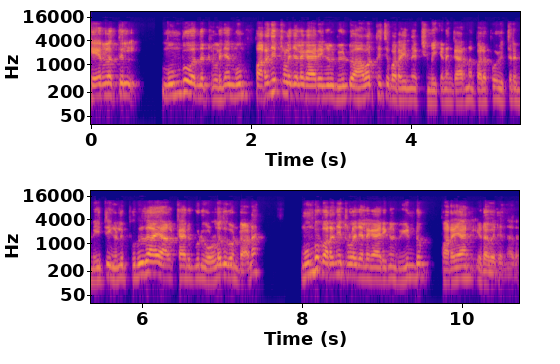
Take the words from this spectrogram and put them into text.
കേരളത്തിൽ മുമ്പ് വന്നിട്ടുള്ള ഞാൻ മുമ്പ് പറഞ്ഞിട്ടുള്ള ചില കാര്യങ്ങൾ വീണ്ടും ആവർത്തിച്ച് പറയുന്നത് ക്ഷമിക്കണം. കാരണം പലപ്പോഴും ഇത്തരം മീറ്റിങ്ങുകളിൽ പുതുതായ ആൾക്കാർ കൂടി ഉള്ളത് കൊണ്ടാണ് മുമ്പ് പറഞ്ഞിട്ടുള്ള ചില കാര്യങ്ങൾ വീണ്ടും പറയാൻ ഇടവരുന്നത്.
